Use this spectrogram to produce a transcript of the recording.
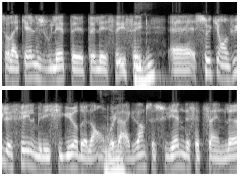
sur laquelle je voulais te, laisser, c'est que euh, ceux qui ont vu le film Les figures de l'ombre, par exemple, se souviennent de cette scène-là.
